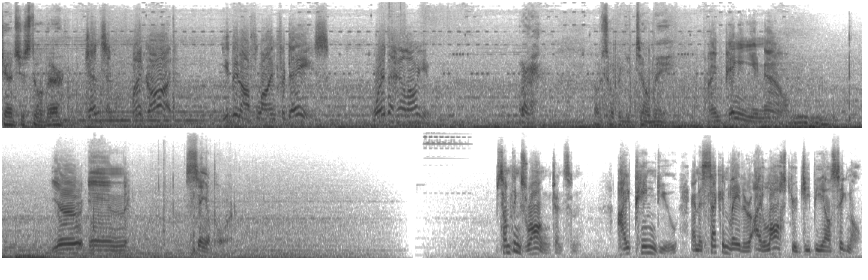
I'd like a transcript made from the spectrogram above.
Chance you're still there? Jensen, my god. You've been offline for days. Where the hell are you? I was hoping you'd tell me. I'm pinging you now. You're in Singapore. Something's wrong, Jensen. I pinged you, and a second later I lost your GPL signal.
